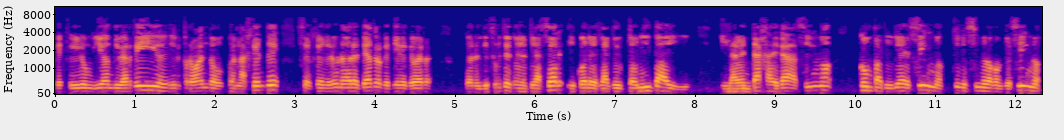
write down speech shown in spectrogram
escribir un guion divertido y ir probando con la gente, se generó una obra de teatro que tiene que ver con el disfrute, con el placer y cuál es la criptonita y, y la ventaja de cada signo, compatibilidad de signos, qué signo con qué signo,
